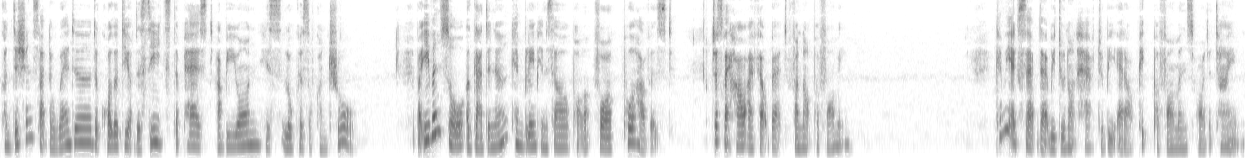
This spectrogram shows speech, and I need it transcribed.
Conditions like the weather, the quality of the seeds, the pest are beyond his locus of control. But even so, a gardener can blame himself for a poor harvest, just like how I felt bad for not performing. Can we accept that we do not have to be at our peak performance all the time?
